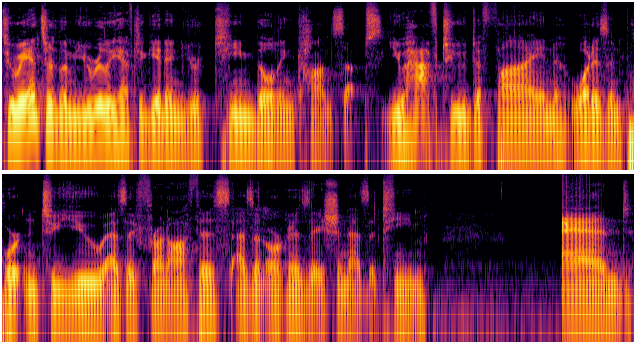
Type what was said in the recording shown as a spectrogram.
to answer them, you really have to get in your team building concepts. You have to define what is important to you as a front office, as an organization, as a team. And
